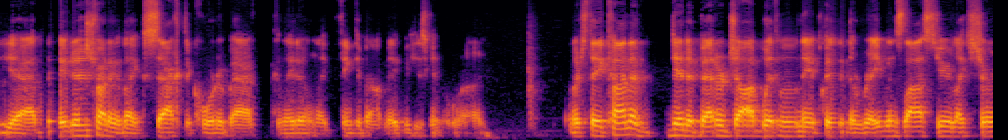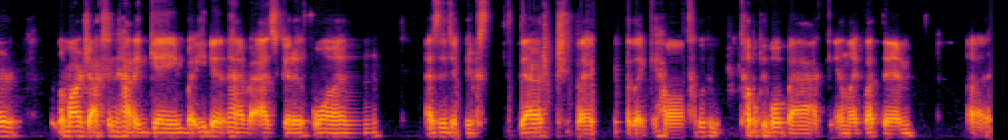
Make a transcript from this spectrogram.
Yeah, they just try to like sack the quarterback, and they don't like think about maybe he's going to run, which they kind of did a better job with when they played the Ravens last year. Like, sure, Lamar Jackson had a game, but he didn't have as good of one as they did. They actually like like held a couple, couple people back and like let them uh,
